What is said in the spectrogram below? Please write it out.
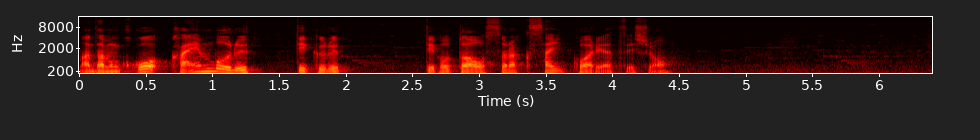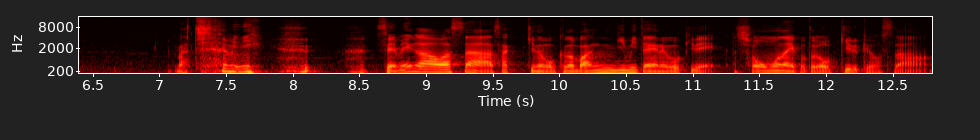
まあ多分ここ、火炎ボール打ってくるってことはおそらく最高あるやつでしょ。まあちなみに 攻め側はさ、さっきの僕の番組みたいな動きでしょうもないことが起きるけどさ、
